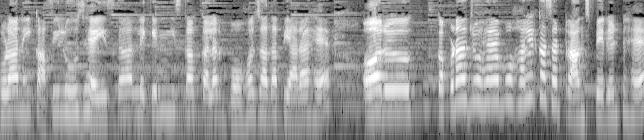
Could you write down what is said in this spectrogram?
थोड़ा नहीं, काफ़ी लूज है इसका, लेकिन इसका कलर बहुत ज़्यादा प्यारा है और कपड़ा जो है वो हल्का सा ट्रांसपेरेंट है।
